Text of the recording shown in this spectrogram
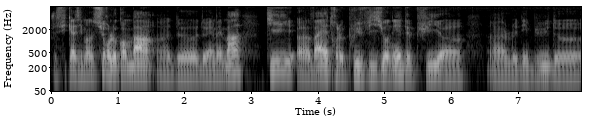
je suis quasiment sûr, le combat de, de MMA qui va être le plus visionné depuis euh, le début de,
